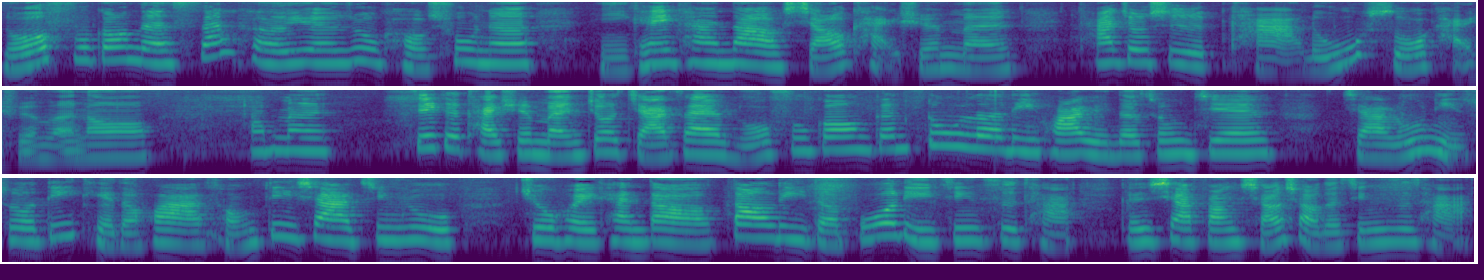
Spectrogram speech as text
罗浮宫的三合院入口处呢，你可以看到小凯旋门，它就是卡鲁索凯旋门哦。他们这个凯旋门就夹在罗浮宫跟杜乐丽花园的中间。假如你坐地铁的话，从地下进入，就会看到倒立的玻璃金字塔跟下方小小的金字塔。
